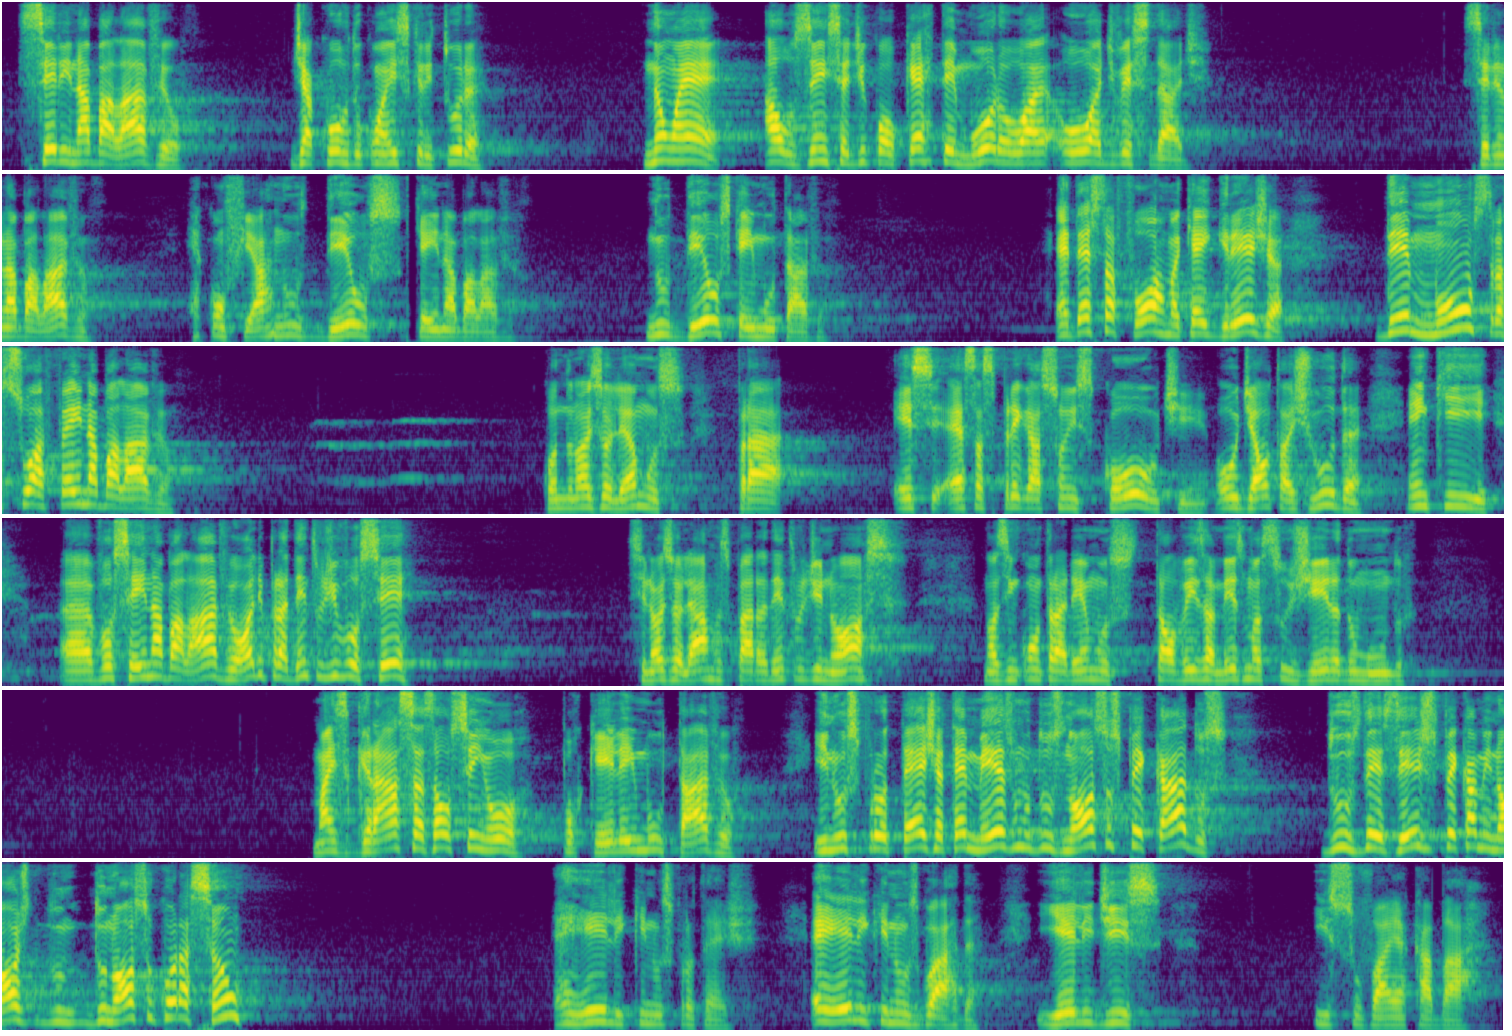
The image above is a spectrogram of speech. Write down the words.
Ser inabalável, de acordo com a Escritura, não é ausência de qualquer temor ou, ou adversidade. Ser inabalável é confiar no Deus que é inabalável, no Deus que é imutável. É desta forma que a igreja demonstra sua fé inabalável. Quando nós olhamos para essas pregações coach ou de autoajuda, em que uh, você é inabalável, olhe para dentro de você. Se nós olharmos para dentro de nós, nós encontraremos talvez a mesma sujeira do mundo mas graças ao Senhor, porque Ele é imutável e nos protege até mesmo dos nossos pecados, dos desejos pecaminosos do, do nosso coração. É Ele que nos protege, é Ele que nos guarda. E Ele diz: Isso vai acabar.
